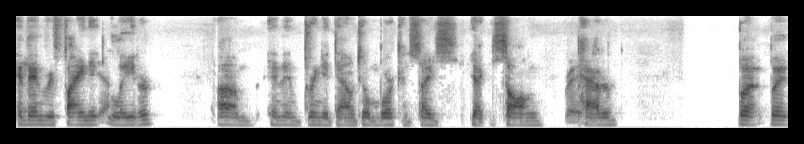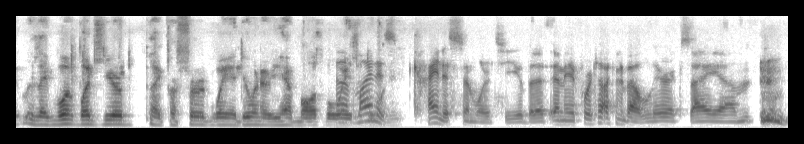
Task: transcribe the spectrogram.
and then refine it Yeah. later, um, and then bring it down to a more concise like song Right. pattern. But but like what what's your like preferred way of doing it? Or you have multiple Uh, ways. mine is kind of similar to you, but I mean, if we're talking about lyrics, I um,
